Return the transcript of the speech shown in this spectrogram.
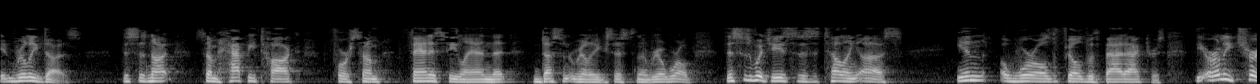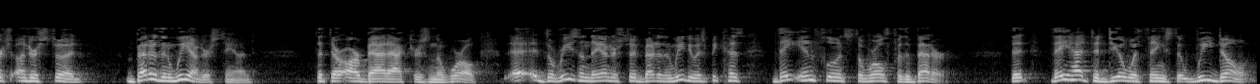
It really does. This is not some happy talk for some fantasy land that doesn't really exist in the real world. This is what Jesus is telling us in a world filled with bad actors. The early church understood better than we understand that there are bad actors in the world. Uh, the reason they understood better than we do is because they influenced the world for the better. That they had to deal with things that we don't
